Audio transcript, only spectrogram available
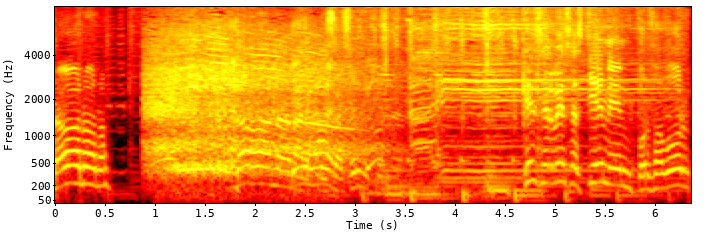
No, no, no. No, no, no. Cruz Azul. ¿Qué cervezas tienen, por favor?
